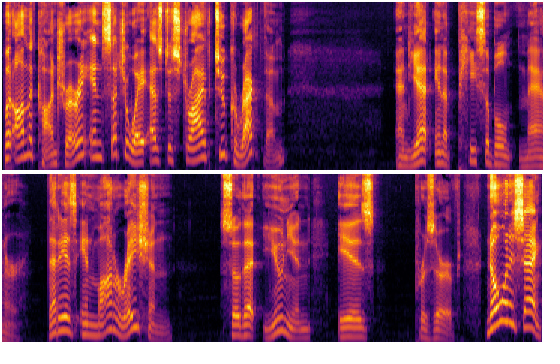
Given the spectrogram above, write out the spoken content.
but on the contrary, in such a way as to strive to correct them, and yet in a peaceable manner. That is, in moderation, so that union is preserved. No one is saying,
